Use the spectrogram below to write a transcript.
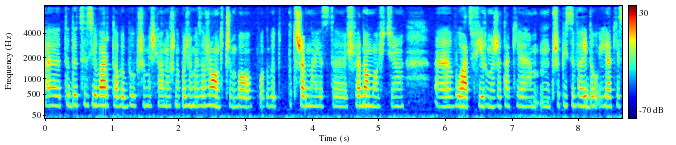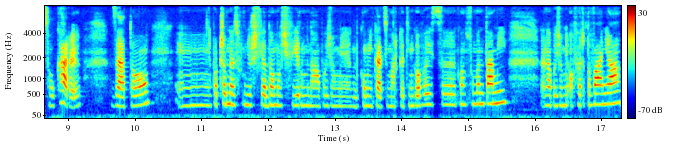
E, te decyzje warto, aby były przemyślane już na poziomie zarządczym, bo potrzebna jest świadomość władz firmy, że takie mm, przepisy wejdą i jakie są kary za to. Mm, potrzebna jest również świadomość firm na poziomie komunikacji marketingowej z konsumentami, na poziomie ofertowania.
